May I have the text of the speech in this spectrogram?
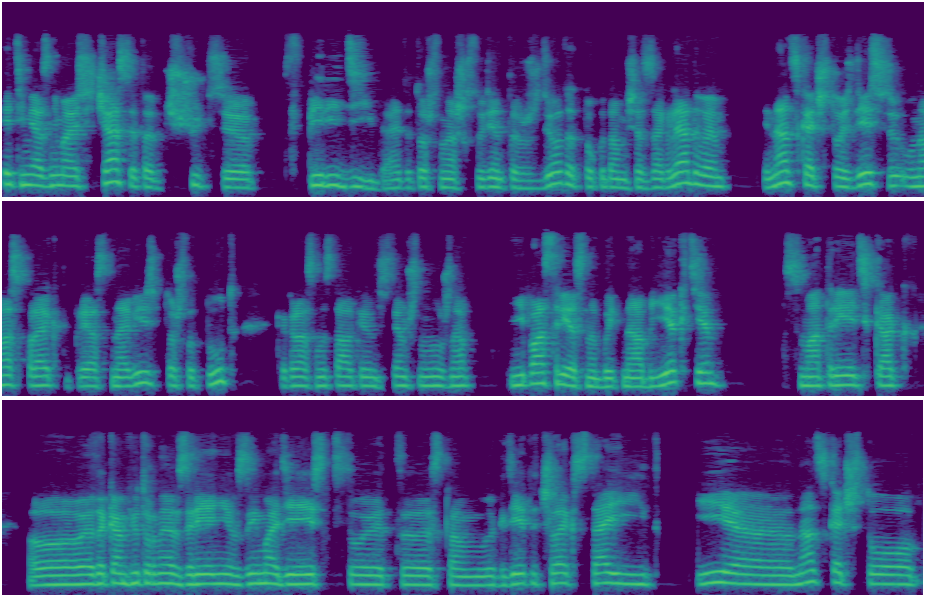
этим я занимаюсь сейчас, это чуть-чуть э, впереди, да, это то, что наших студентов ждет, это то, куда мы сейчас заглядываем. И надо сказать, что здесь у нас проекты приостановились, то, что тут как раз мы сталкиваемся с тем, что нужно непосредственно быть на объекте, смотреть, как э, это компьютерное зрение взаимодействует, э, там, где этот человек стоит. И э, надо сказать, что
